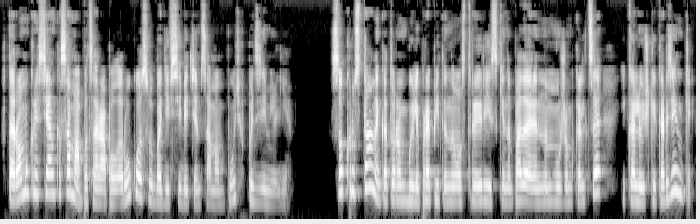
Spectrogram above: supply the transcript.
Второму крестьянка сама поцарапала руку, освободив себе тем самым путь в подземелье. Сок рустаны, которым были пропитаны острые риски на подаренном мужем кольце и колючки корзинки,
